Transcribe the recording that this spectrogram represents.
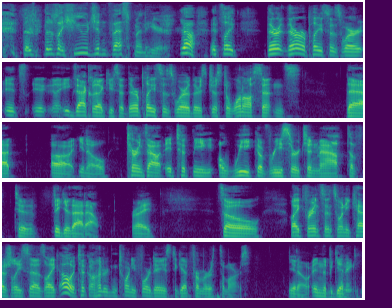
There's there's a huge investment here. Yeah, it's like there there are places where it's it, exactly like you said. There are places where there's just a one-off sentence that uh, you know turns out it took me a week of research and math to to figure that out, right? So, like for instance, when he casually says like, "Oh, it took 124 days to get from Earth to Mars," you know, in the beginning,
